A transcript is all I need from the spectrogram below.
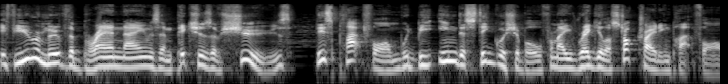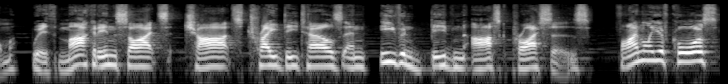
If you remove the brand names and pictures of shoes, this platform would be indistinguishable from a regular stock trading platform, with market insights, charts, trade details, and even bid and ask prices. Finally, of course,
